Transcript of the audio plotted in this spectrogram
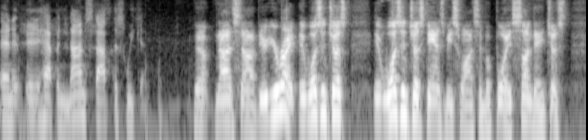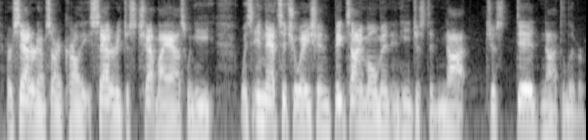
And it, it happened nonstop this weekend. Yeah, nonstop. You're, you're right. It wasn't just it wasn't just Dansby Swanson, but boy, Sunday just or Saturday. I'm sorry, Carly. Saturday just chapped my ass when he was in that situation, big time moment, and he just did not just did not deliver.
